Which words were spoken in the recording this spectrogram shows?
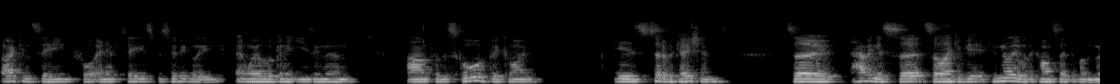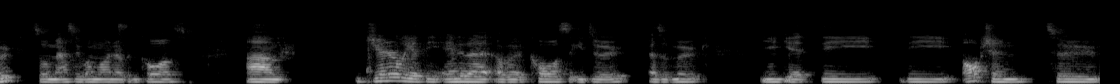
I can see for NFTs specifically, and we're looking at using them um, for the school of Bitcoin, is certifications. So having a cert, so like if you're familiar with the concept of a MOOC, so a massive online open course, um, generally at the end of that of a course that you do as a MOOC, you get the the option to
